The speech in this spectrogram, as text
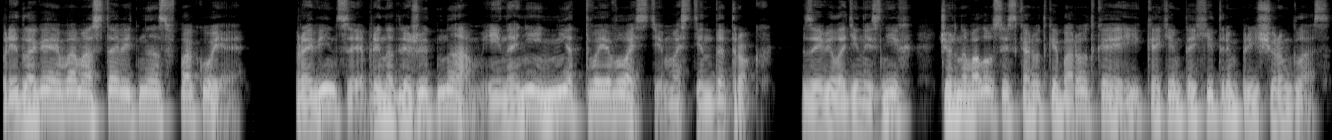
«Предлагаем вам оставить нас в покое. Провинция принадлежит нам, и на ней нет твоей власти, Мастин де Трок», заявил один из них, черноволосый с короткой бородкой и каким-то хитрым прищуром глаз.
